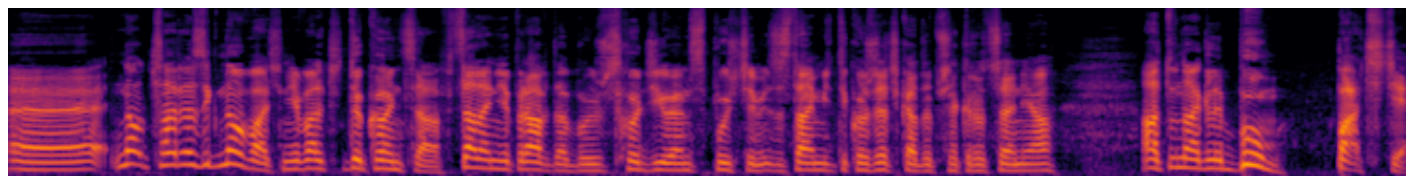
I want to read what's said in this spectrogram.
e, no trzeba rezygnować, nie walczyć do końca. Wcale nieprawda, bo już schodziłem, spójrzcie, została mi tylko rzeczka do przekroczenia. A tu nagle bum! Patrzcie!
